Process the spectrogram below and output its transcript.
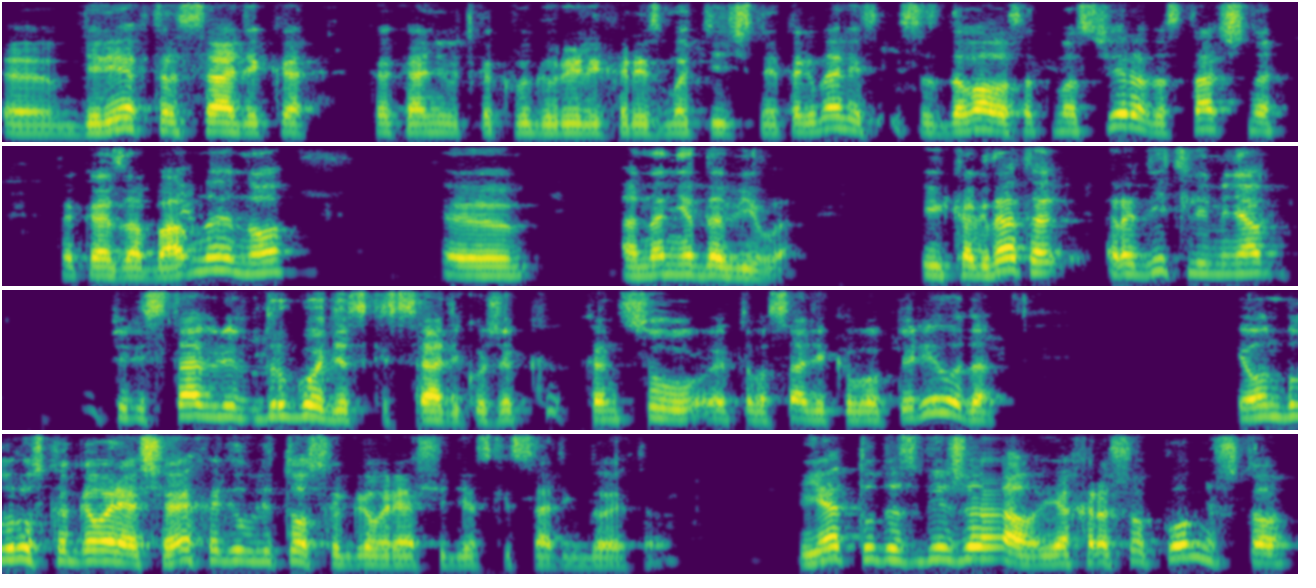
э, директор садика, какая-нибудь, как вы говорили, харизматичная и так далее. И создавалась атмосфера достаточно такая забавная, но э, она не давила. И когда-то родители меня переставили в другой детский садик, уже к концу этого садикового периода, и он был русскоговорящий, а я ходил в литовскоговорящий детский садик до этого. И я оттуда сбежал. Я хорошо помню, что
